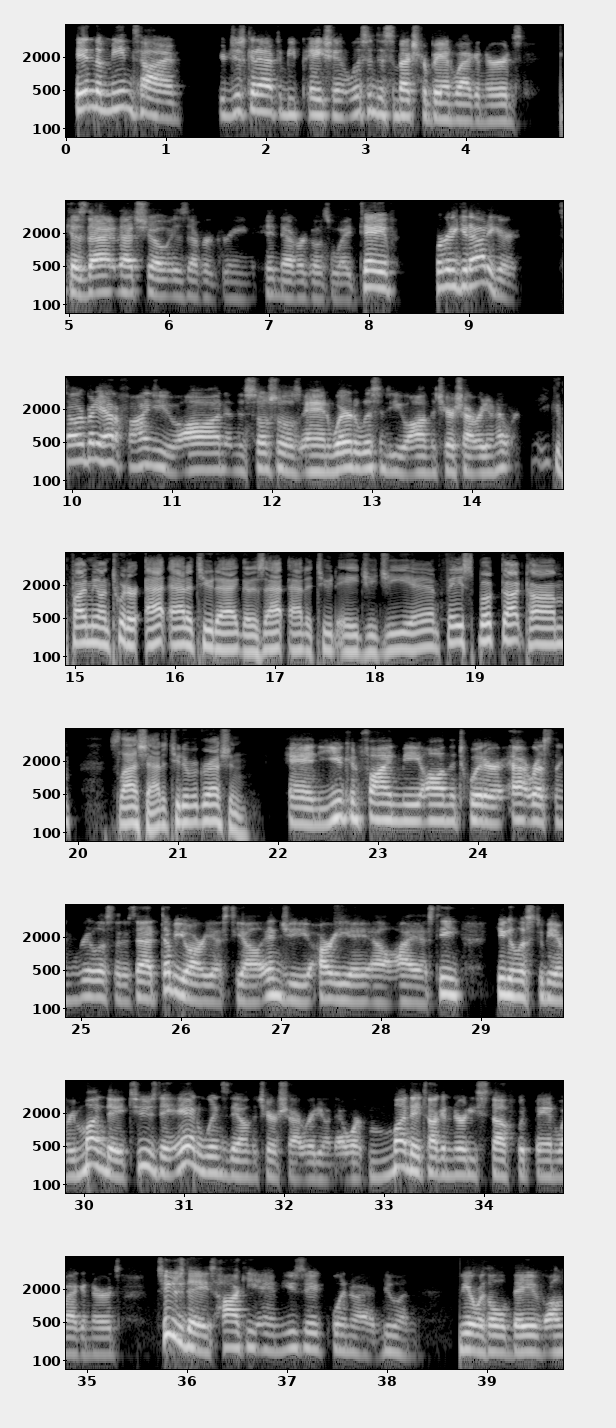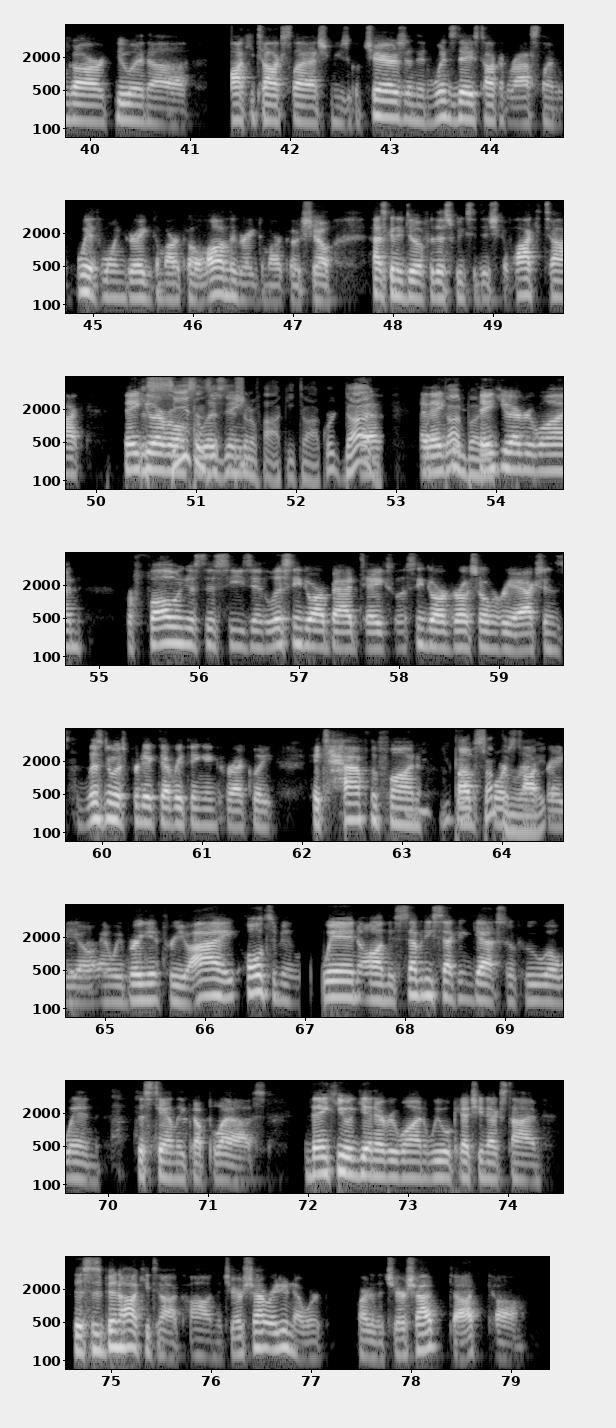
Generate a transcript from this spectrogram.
In the meantime, you're just gonna have to be patient. Listen to some extra bandwagon nerds because that that show is evergreen. It never goes away. Dave, we're gonna get out of here. Tell everybody how to find you on the socials and where to listen to you on the Chairshot Radio Network. You can find me on Twitter at AttitudeAg, that is at AttitudeAGG, and Facebook.com slash attitude of aggression. And you can find me on the Twitter at Wrestling Realist. That is at W R E S T L N G R E A L I S D. You can listen to me every Monday, Tuesday, and Wednesday on the Chairshot Radio Network. Monday, talking nerdy stuff with bandwagon nerds. Tuesdays, hockey and music when I'm doing beer with old Dave Ungar, doing uh, hockey talk slash musical chairs. And then Wednesdays, talking wrestling with one Greg DeMarco on the Greg DeMarco Show. That's going to do it for this week's edition of Hockey Talk. Thank this you, everyone. Season's for listening. edition of Hockey Talk. We're done. Yeah. thank done, you, buddy. thank you, everyone, for following us this season, listening to our bad takes, listening to our gross overreactions, listen to us predict everything incorrectly. It's half the fun of sports talk radio, and we bring it for you. I ultimately win on the 72nd guess of who will win the Stanley Cup playoffs. Thank you again, everyone. We will catch you next time. This has been Hockey Talk on the Chairshot Radio Network, part of the Chairshot.com.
